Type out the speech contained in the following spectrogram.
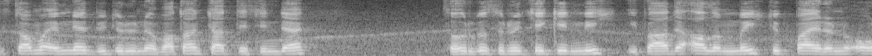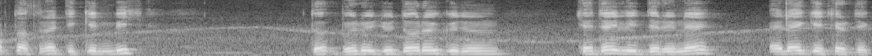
İstanbul Emniyet Müdürlüğü'ne Vatan Caddesi'nde sorgusunu çekilmiş, ifade alınmış, Türk bayrağının ortasına dikilmiş bölücü dörüngünün çete liderini ele geçirdik.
